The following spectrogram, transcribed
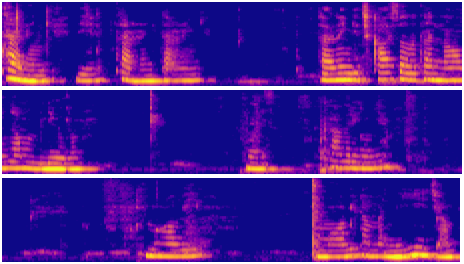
ten rengi diyelim. Ten rengi ten rengi. Ten rengi çıkarsa zaten ne alacağımı biliyorum. Neyse. Kahverengi. Mavi. Maviyle ben ne yiyeceğim?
